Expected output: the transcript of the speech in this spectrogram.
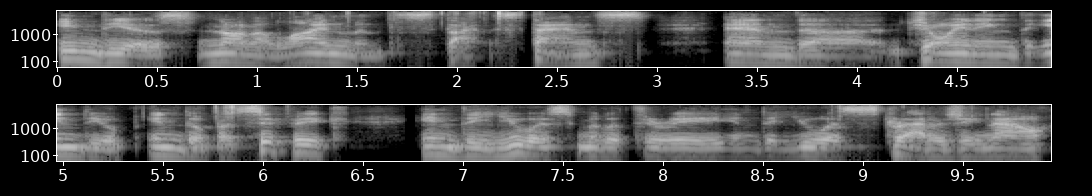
India's non-alignment st- stance and uh, joining the Indo- Indo-Pacific in the U.S. military, in the U.S. strategy. Now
